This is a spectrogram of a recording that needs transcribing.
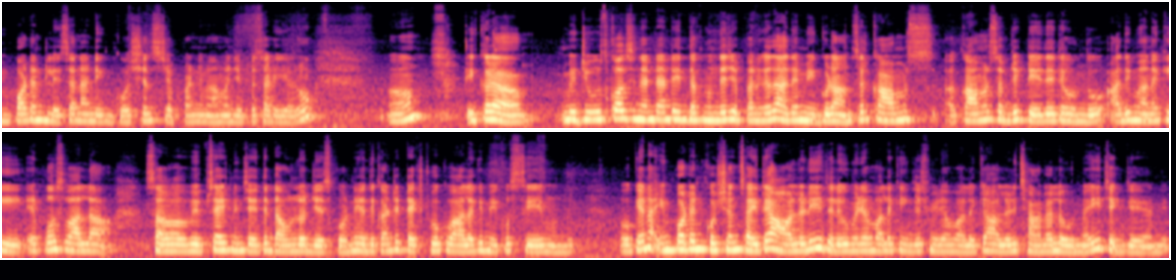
important lesson and questions చెప్పండి మ్యామ్ అని చెప్పేసి అడిగారు. ఇక్కడ మీరు చూసుకోవాల్సింది ఏంటంటే ఇంతకు ముందే చెప్పాను కదా అదే మీకు కూడా ఆన్సర్ కామర్స్ కామర్స్ సబ్జెక్ట్ ఏదైతే ఉందో అది మనకి ఎపోస్ వాళ్ళ వెబ్సైట్ నుంచి అయితే డౌన్లోడ్ చేసుకోండి. ఎందుకంటే టెక్స్ట్ బుక్ వాళ్ళకి మీకు సేమ్ ఉంది. ఓకేనా ఇంపార్టెంట్ క్వశ్చన్స్ అయితే ఆల్రెడీ తెలుగు మీడియం వాళ్ళకి ఇంగ్లీష్ మీడియం వాళ్ళకి ఆల్రెడీ ఛానల్లో ఉన్నాయి. చెక్ చేయండి.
